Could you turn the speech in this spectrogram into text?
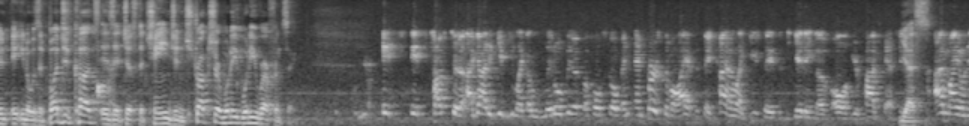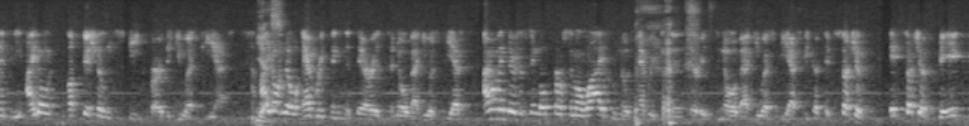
In, in- you know, is it budget cuts? Is it just a change in structure? What are you, what are you referencing? it's it's tough to. I got to give you like a little bit of the whole scope. And, and first of all, I have to say, kind of like you say at the beginning of all of your podcasts. Yes. I'm my own entity. I don't officially speak for the USPS. I don't know everything that there is to know about USPS. I don't think there's a single person alive who knows everything that there is to know about USPS because it's such a it's such a big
